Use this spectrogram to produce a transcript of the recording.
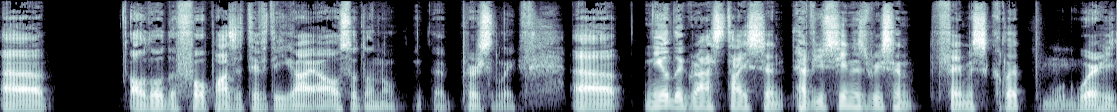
Uh, although the full positivity guy, I also don't know uh, personally. Uh, Neil deGrasse Tyson, have you seen his recent famous clip Mm. where he,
